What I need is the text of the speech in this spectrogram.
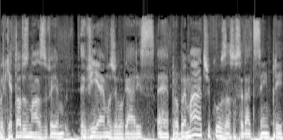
Porque todos nós viemos de lugares é, problemáticos, a sociedade sempre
